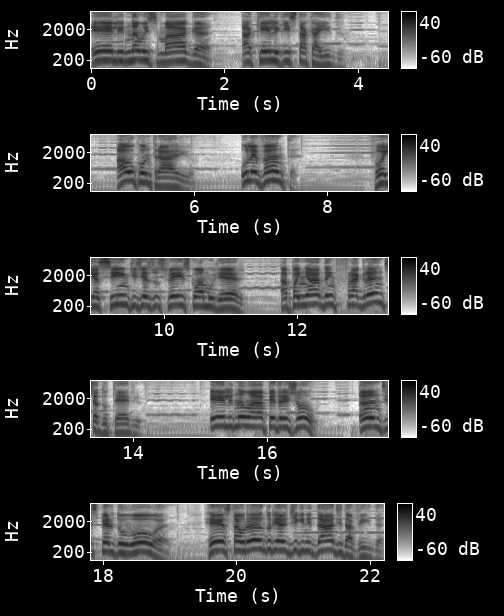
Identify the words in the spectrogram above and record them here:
Ele não esmaga aquele que está caído. Ao contrário, o levanta. Foi assim que Jesus fez com a mulher apanhada em flagrante adultério. Ele não a apedrejou, antes perdoou-a, restaurando-lhe a dignidade da vida.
